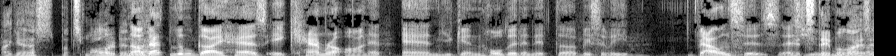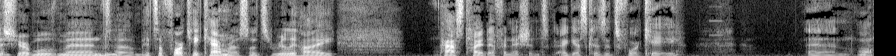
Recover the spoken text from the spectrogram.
I guess, but smaller than Now that. Now, that little guy has a camera on it, and you can hold it, and it uh, basically balances as it you move it stabilizes your movement. Mm-hmm. Um, it's a 4K camera, so it's really high, past high definitions, I guess, because it's 4K. And well,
